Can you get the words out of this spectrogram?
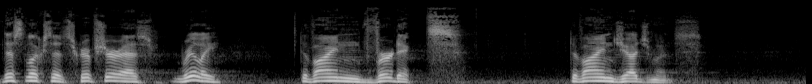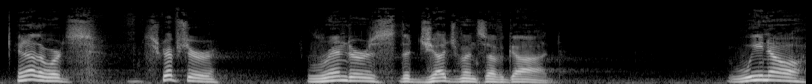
This looks at Scripture as really divine verdicts, divine judgments. In other words, Scripture renders the judgments of God. We know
